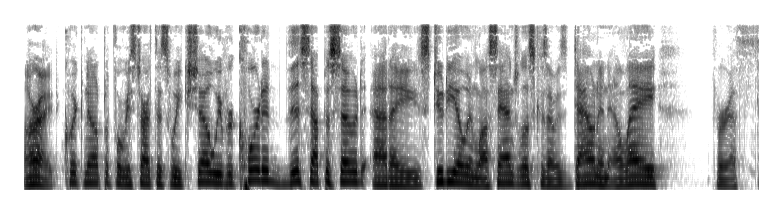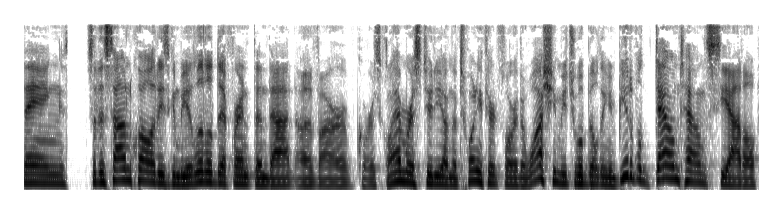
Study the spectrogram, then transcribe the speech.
All right, quick note before we start this week's show. We recorded this episode at a studio in Los Angeles because I was down in LA for a thing. So the sound quality is going to be a little different than that of our, of course, glamorous studio on the 23rd floor of the Washington Mutual building in beautiful downtown Seattle.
